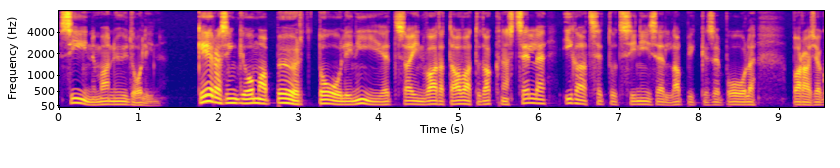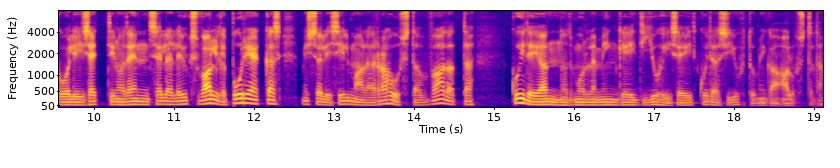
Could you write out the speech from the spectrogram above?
siin ma nüüd olin keerasingi oma pöördtooli nii, et sain vaadata avatud aknast selle igatsetud sinise lapikese poole, parasjagu oli sättinud end sellele üks valge purjekas, mis oli silmale rahustav vaadata, kuid ei andnud mulle mingeid juhiseid, kuidas juhtumiga alustada.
